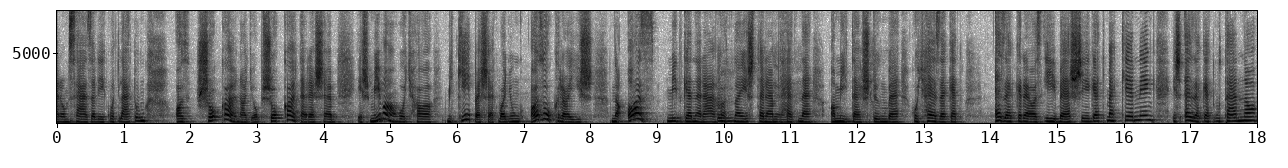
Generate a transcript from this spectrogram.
3%-ot látunk, az sokkal nagyobb, sokkal teresebb, és mi van, hogyha mi képesek vagyunk azokra is, na az mit generálhatna uh-huh. és teremthetne a mi testünkbe, hogyha ezeket ezekre az éberséget megkérnénk, és ezeket utána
